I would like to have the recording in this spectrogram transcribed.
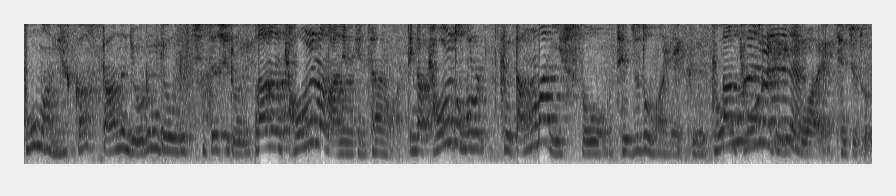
봄 아닐까? 나는 여름 겨울을 진짜 싫어해. 나는 겨울만 아니면 괜찮은 것 같아. 그러니까 겨울도 물, 그 낭만이 있어. 제주도만의 그. 난 겨울에는- 겨울을 되게 좋아해. 제주도에.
